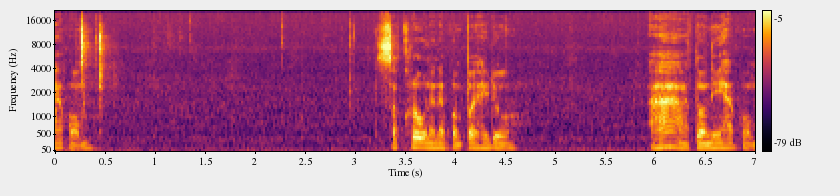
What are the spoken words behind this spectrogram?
ฮะผม สักครู่นะเดี๋ยวผมเปิดให้ดู อ่า ตัวนี้ครับผม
